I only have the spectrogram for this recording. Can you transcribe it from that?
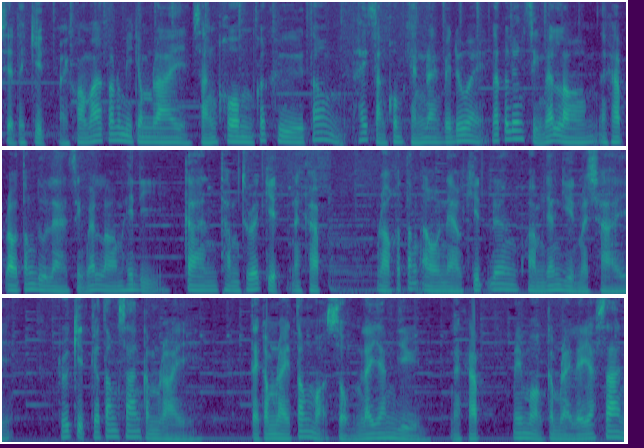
เศรษฐกิจ หมายความว่าก็ต้องมีกำไรสังคมก็คือต้องให้สังคมแข็งแรงไปด้วย แล้วก็เรื่องสิ่งแวดล้อมนะครับ เราต้องดูแลสิ่งแวดล้อมให้ดี การทำธุรกิจนะครับ เราก็ต้องเอาแนวคิดเรื่องความยั่งยืนมาใช้ ธุรกิจก็ต้องสร้างกำไร แต่กำไรต้องเหมาะสมและยั่งยืน นะครับไม่มองกำไรระยะสั้น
